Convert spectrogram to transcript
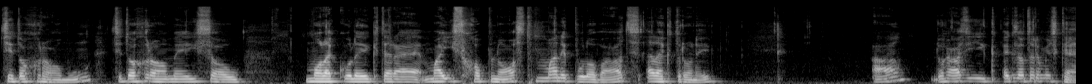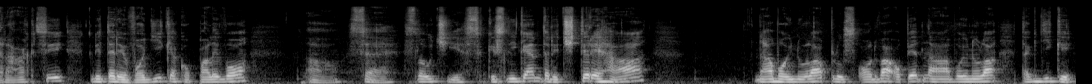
cytochromů. Cytochromy jsou molekuly, které mají schopnost manipulovat elektrony a dochází k exotermické reakci, kdy tedy vodík jako palivo se sloučí s kyslíkem, tedy 4H, náboj 0 plus O2, opět náboj 0, tak díky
